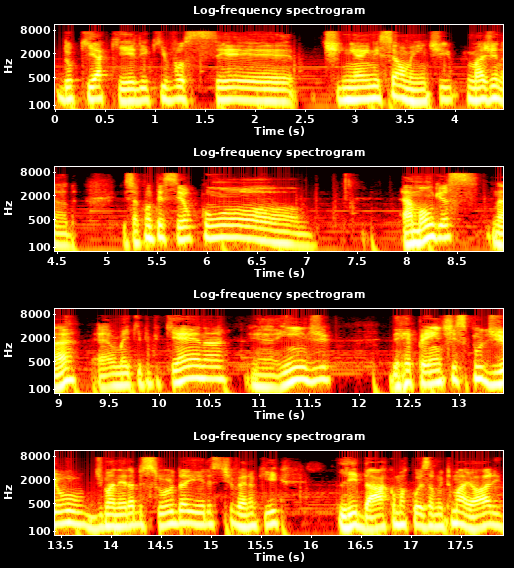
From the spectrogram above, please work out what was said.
do que aquele que você tinha inicialmente imaginado. Isso aconteceu com o Among Us, né? É uma equipe pequena, é, indie, de repente explodiu de maneira absurda e eles tiveram que lidar com uma coisa muito maior e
